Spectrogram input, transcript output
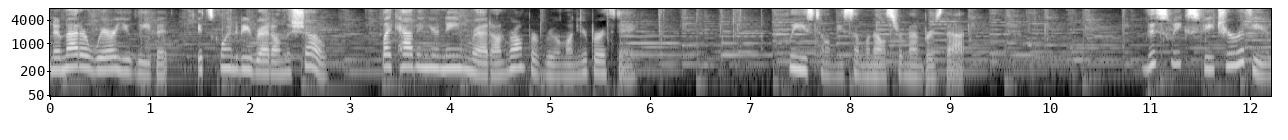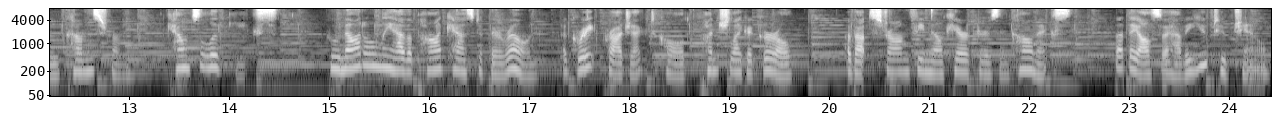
No matter where you leave it, it's going to be read on the show, like having your name read on Romper Room on your birthday. Please tell me someone else remembers that. This week's feature review comes from Council of Geeks, who not only have a podcast of their own, a great project called Punch Like a Girl about strong female characters in comics, but they also have a YouTube channel.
